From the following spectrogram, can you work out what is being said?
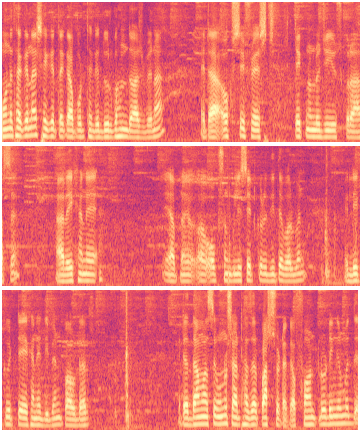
মনে থাকে না, সেক্ষেত্রে কাপড় থেকে দুর্গন্ধ আসবে না। এটা অক্সিফ্রেস্ট টেকনোলজি ইউজ করা আছে। আর এখানে এ আপনি অপশনগুলি সেট করে দিতে পারবেন। লিকুইডটা এখানে দিবেন পাউডার এটার দাম আছে উনষাট হাজার পাঁচশো টাকা। ফ্রন্ট লোডিংয়ের মধ্যে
